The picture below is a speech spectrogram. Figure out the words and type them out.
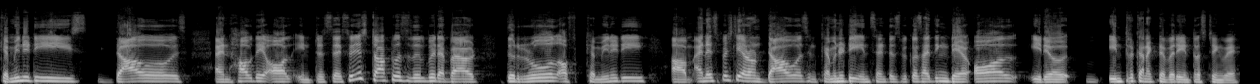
communities daos and how they all intersect. So just talk to us a little bit about the role of community um, and especially around daos and community incentives because i think they're all you know interconnect in a very interesting way.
